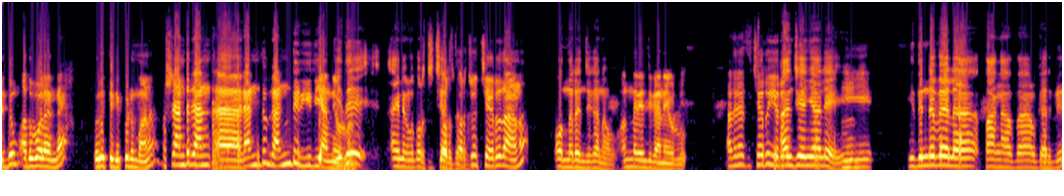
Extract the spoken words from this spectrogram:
ഇതും അതുപോലെ തന്നെ ഒരു തിരുക്കുടുംബാണ്. പക്ഷെ രണ്ട് രണ്ട് രണ്ടും രീതിയാണ് ഇത് അതിനേക്കാൾ കുറച്ച് കുറച്ച് ചെറുത് കുറച്ച് ചെറുതാണ്. ഒന്നര അഞ്ച് കനമുള്ള. ഒന്നര ഇഞ്ച് കനയുള്ളൂ ഉള്ളൂ. അതിനകത്ത് ചെറിയൊരു കഴിഞ്ഞാലേ ഈ ഇതിന്റെ വില താങ്ങാത്ത ആൾക്കാർക്ക്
